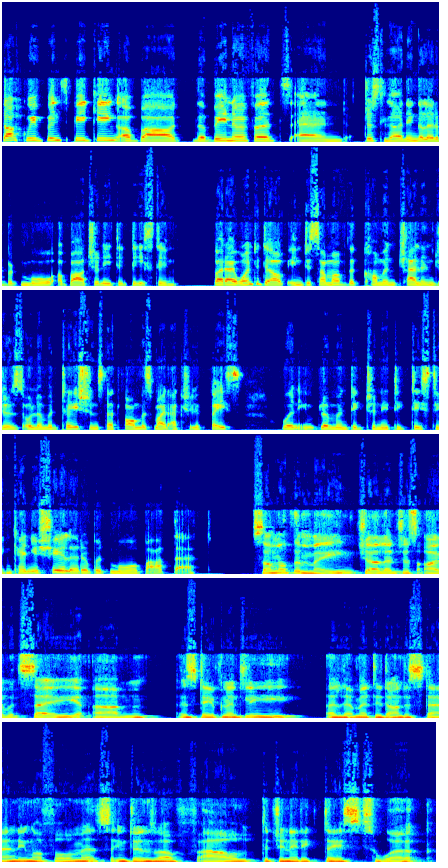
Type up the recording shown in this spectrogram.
Doc, we've been speaking about the benefits and just learning a little bit more about genetic testing. But I want to delve into some of the common challenges or limitations that farmers might actually face when implementing genetic testing. Can you share a little bit more about that? Some of the main challenges I would say um, is definitely a limited understanding of farmers in terms of how the genetic tests work.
